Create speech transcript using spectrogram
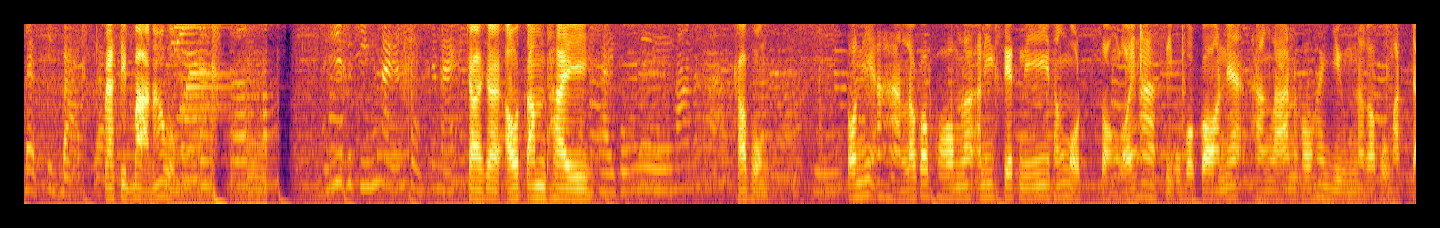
แปดสิบบาทจ้ะ80 บาทนะครับผม อันนี้ไปกินข้างในน้ำตกใช่ไหมใช่ใช่เอาตำไทยไทยพงเลยมากนะคะครับผมตอนนี้อาหารเราก็พร้อมแล้ว อันนี้เซตนี้ทั้งหมด 250 อุปกรณ์เนี่ยทางร้านเขาให้ยืมนะครับผมมัดจ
